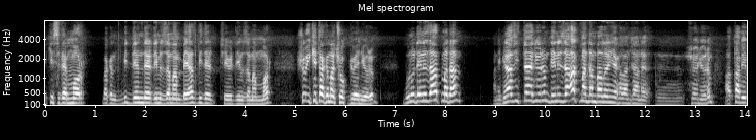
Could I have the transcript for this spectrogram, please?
ikisi de mor. Bakın bir döndürdüğümüz zaman beyaz bir de çevirdiğimiz zaman mor. Şu iki takıma çok güveniyorum. Bunu denize atmadan hani biraz iddia ediyorum denize atmadan balığın yakalanacağını e, söylüyorum. Ha, tabii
